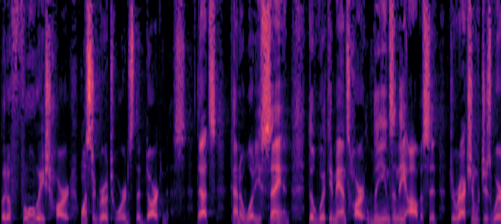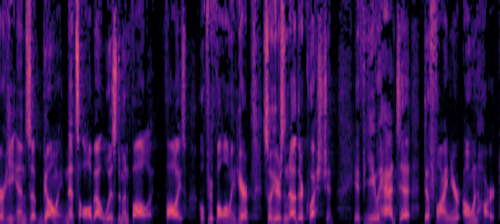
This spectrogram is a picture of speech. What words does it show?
But a foolish heart wants to grow towards the darkness. That's kind of what he's saying. The wicked man's heart leans in the opposite direction, which is where he ends up going. That's all about wisdom and folly. Follies. Hope you're following here. So here's another question. If you had to define your own heart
